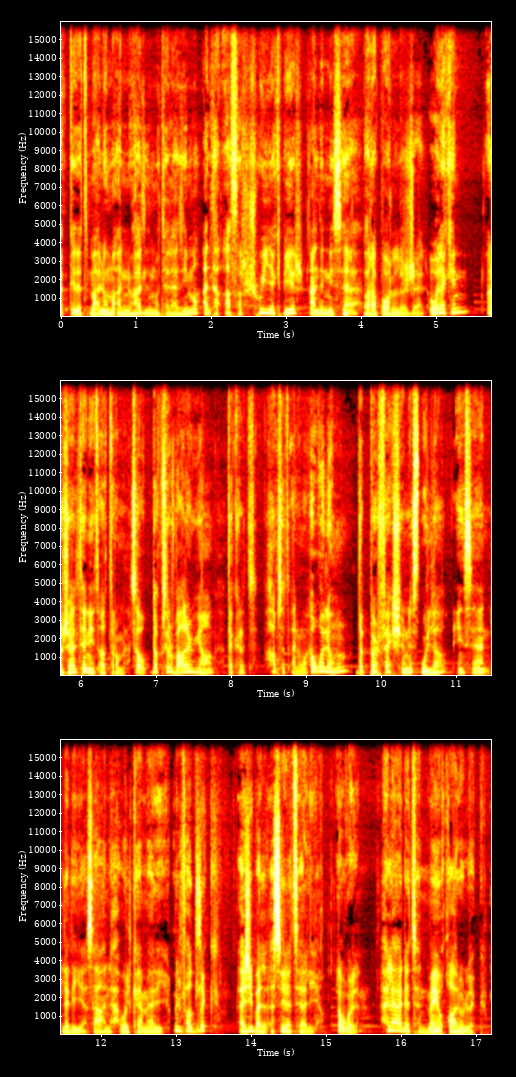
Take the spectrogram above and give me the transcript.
أكدت معلومة أن هذه المتلازمة عندها أثر شوية كبير عند النساء بارابور للرجال ولكن رجال تاني يتأثروا منه. So, دكتور فاليري يونغ ذكرت خمسة أنواع. أولهم the perfectionist ولا إنسان الذي يسعى نحو الكمالية. من فضلك أجيب على الأسئلة التالية. أولا هل عادة ما يقال لك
